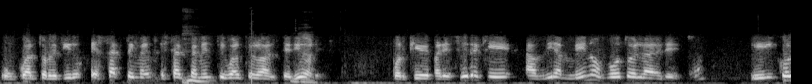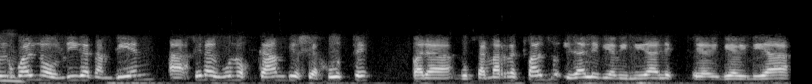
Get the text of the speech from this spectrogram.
un cuarto retiro exactamente, exactamente igual que los anteriores porque pareciera que habría menos votos en la derecha y con lo cual nos obliga también a hacer algunos cambios y ajustes para buscar más respaldo y darle viabilidad, eh, viabilidad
